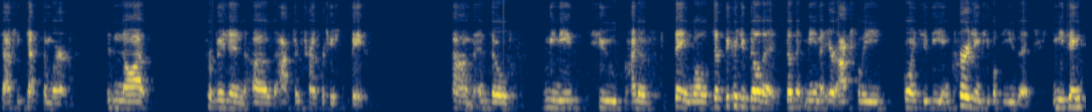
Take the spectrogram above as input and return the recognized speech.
to actually get somewhere is not provision of active transportation space. Um, and so we need to kind of say, well, just because you build it doesn't mean that you're actually going to be encouraging people to use it. You need to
